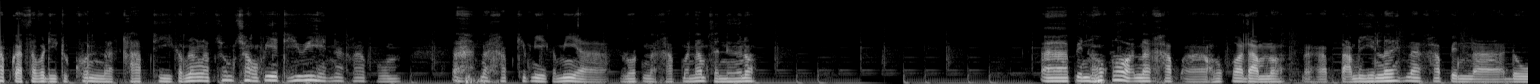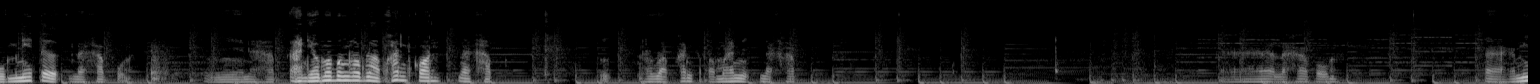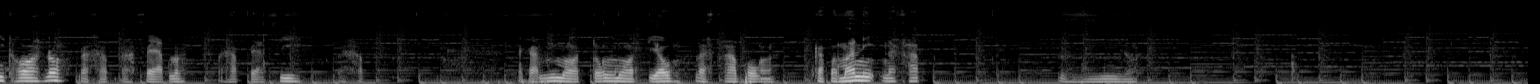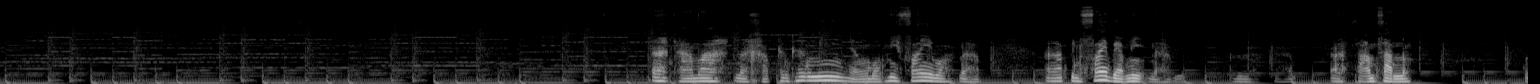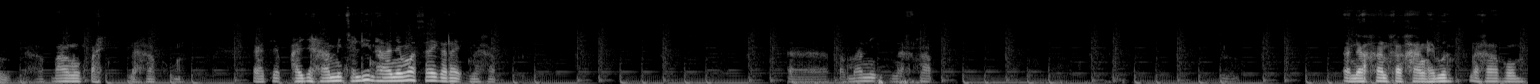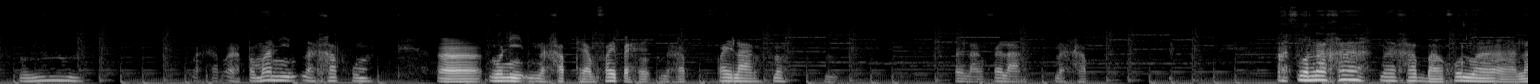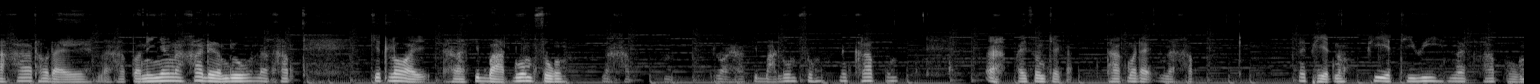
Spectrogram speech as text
ครับกับสวัสดีทุกคนนะครับ ที่กำลังรับชมช่องพีทีวีนะครับผมอะนะครับคลิปนี้ก็มีอ่ารถนะครับมานำเสนอเนาะอ่าเป็นหกล้อนะครับอ่าหกล้อดำเนาะนะครับตามที่เห็นเลยนะครับเป็นอ่าโดมินิเตอร์นะครับผมนี่นะครับอ่าเดี๋ยวมาเบิ่งรอบๆขั้นก่อนนะครับรอบๆขั้นกับประมาณนี้นะครับอ่านะครับผม อ่ามีทอเนาะนะครับอ่าแฝดเนาะนะครับแฝดซีนะครับนะครับมีหมอดตรงหมอดเดียวนะครับผมกับประมาณนี้นะครับอืมเนาะอะถามว่านะครับทั้งเทิงมีอย่างบอกมีไฟบ่นะครับอ่าเป็นไฟแบบนี้นะครับนะครับ อะสามสันเนาะนี่นะครับบางลงไปนะครับผมอาจจะใครจะหามิชลินหายังว่าใส่ก็ได้นะครับอ่าประมาณนี้นะครับอืมอันเดียวหันข้างๆให้เบิ่งนะครับ ผมอืมนะครับอะประมาณนี้นะครับผมอ่าวันนี้นะครับ แถมไฟไปให้นะครับ ไฟรางเนาะไฟรางไฟรางนะครับ ส่วนราคานะครับบางคนว่าราคาเท่าใดนะครับ ตอนนี้ยังราคาเดิมอยู่นะครับเจ็ดร้อยห้าสิบบาทร่วมสูงนะครับเจ็ดร้อยห้าสิบบาทร่วมสูงนะครับผมอะใครสนใจก็ทักมาได้นะครับ ในเพจเนาะพีเอทีวีนะครับผม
